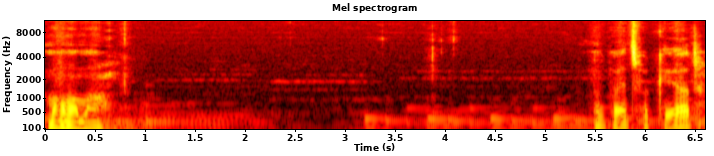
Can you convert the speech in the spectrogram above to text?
Machen wir mal. Das war jetzt verkehrt.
